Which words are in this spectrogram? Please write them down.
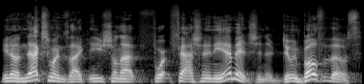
You know, the next one's like, You shall not for- fashion any image. And they're doing both of those,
